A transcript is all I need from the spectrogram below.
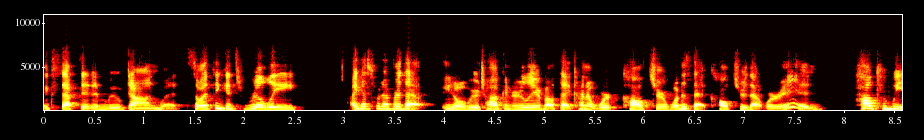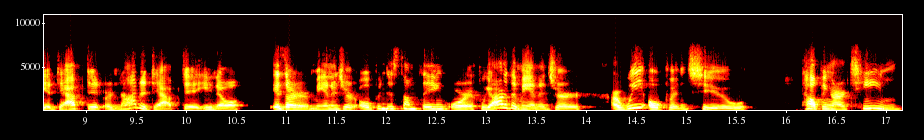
accepted and moved on with. So i think it's really i guess whatever that you know we were talking earlier about that kind of work culture what is that culture that we're in how can we adapt it or not adapt it? You know is our manager open to something? Or if we are the manager are we open to helping our team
